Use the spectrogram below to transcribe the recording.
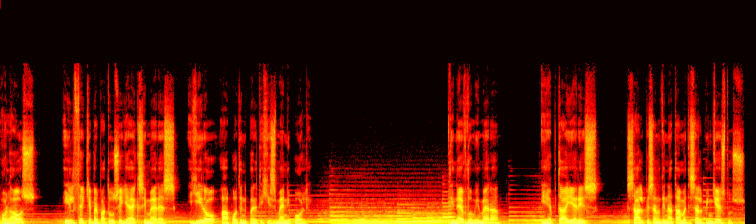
Ο λαός ήλθε και περπατούσε για έξι μέρες γύρω από την περιτυχισμένη πόλη. Την έβδομη μέρα οι επτά ιερείς σάλπισαν δυνατά με τις άλπιγγές τους.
